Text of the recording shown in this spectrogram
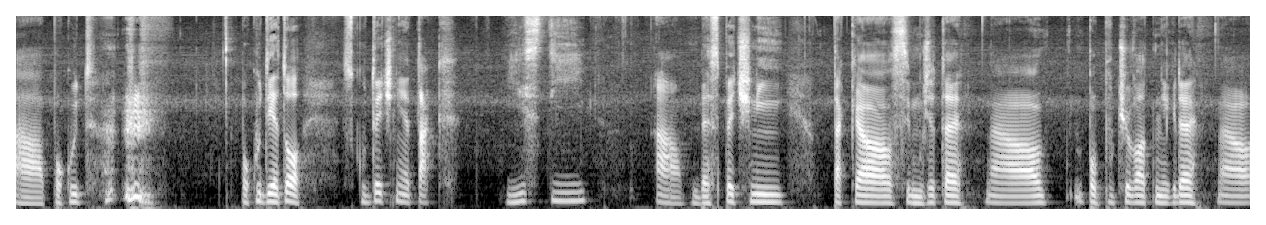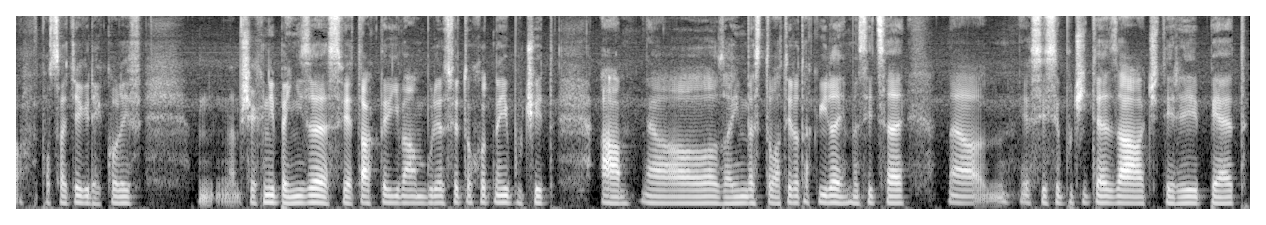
A pokud, pokud je to skutečně tak jistý a bezpečný, tak si můžete popučovat někde v podstatě kdekoliv všechny peníze světa, který vám bude světochotný půjčit a zainvestovat je do takovéhle investice, jestli si půjčíte za 4, 5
